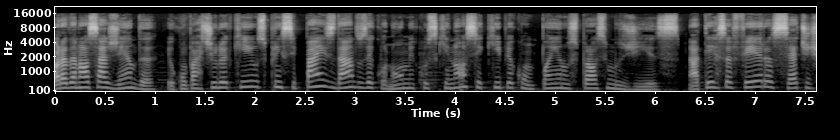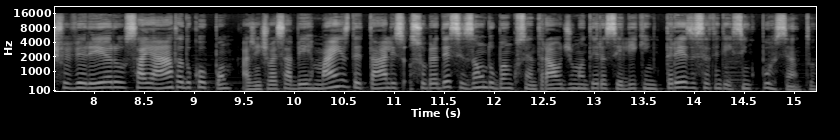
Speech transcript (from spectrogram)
Hora da nossa agenda. Eu compartilho aqui os principais dados econômicos que nossa equipe acompanha nos próximos dias. Na terça-feira, 7 de fevereiro, sai a ata do Copom. A gente vai saber mais detalhes sobre a decisão do Banco Central de manter a Selic em 13,75%.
